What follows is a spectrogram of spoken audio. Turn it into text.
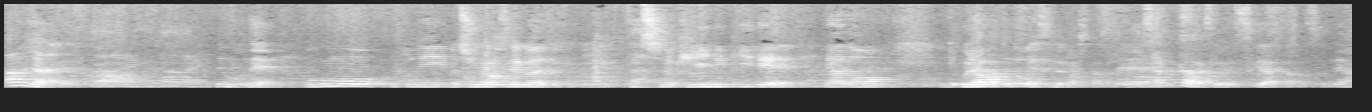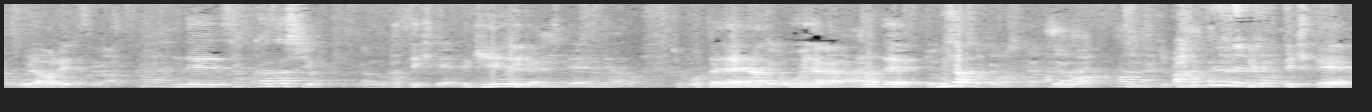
あるじゃないですか、はい、でもね僕も本当に中学生ぐらいの時に雑誌の切り抜きでであの浦和ってところに住んでましたので、サッカーがすごい好きだったんですよねあの浦和レッズが、でサッカー雑誌をあの買ってきてで切り抜いたりして、ね、あのちょっともったいないなとか思いながら、なんで2冊買ってましたねそれは、その時はで買ってきて、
